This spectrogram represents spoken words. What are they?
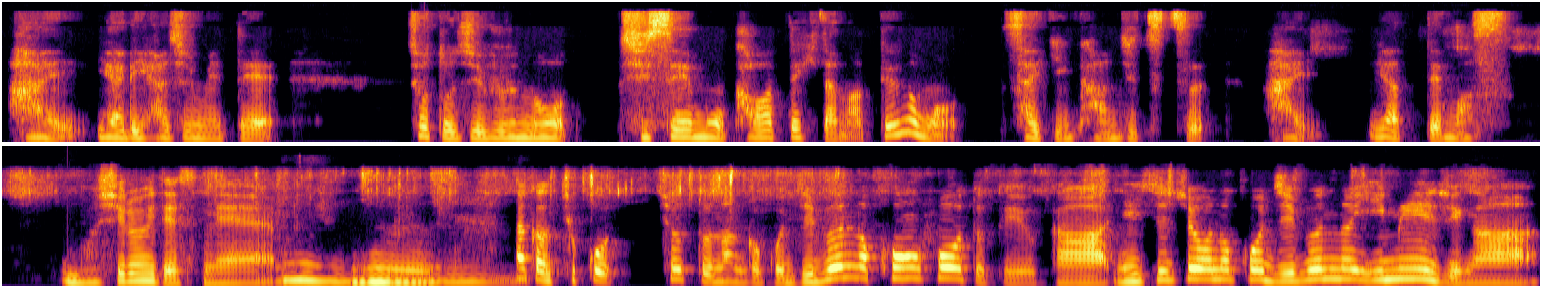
はい、やり始めて、ちょっと自分の姿勢も変わってきたなっていうのも最近感じつつ、はい、やってます。面白いですね。うんなんかちょこ、ちょっとなんかこう自分のコンフォートというか、日常のこう自分のイメージが、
